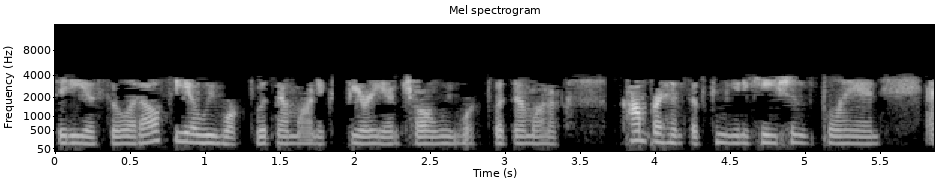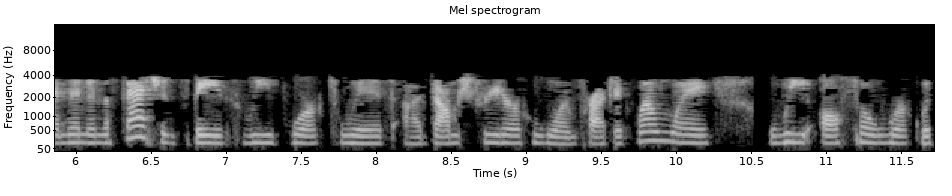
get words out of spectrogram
city of Philadelphia. We worked with them on experiential and we worked with them on a comprehensive communications plan. And then in the fashion space, we've worked with uh, Dom Streater, who won Project Runway. We also work with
